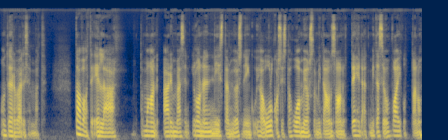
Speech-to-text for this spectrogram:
on terveellisemmät tavat elää. Mutta mä oon äärimmäisen iloinen niistä myös niin kuin ihan ulkoisista huomioista, mitä on saanut tehdä, että mitä se on vaikuttanut,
